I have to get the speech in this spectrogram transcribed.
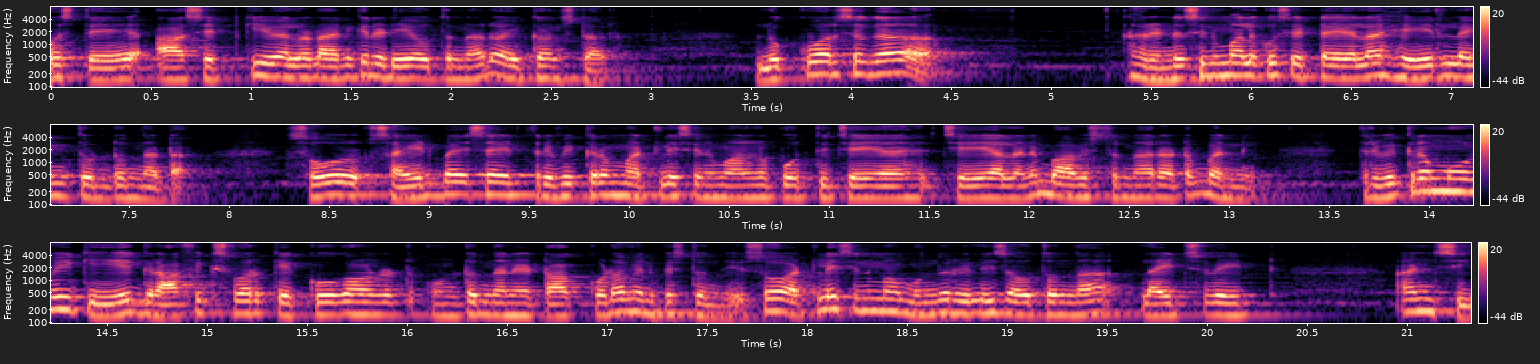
వస్తే ఆ సెట్కి వెళ్ళడానికి రెడీ అవుతున్నారు ఐకాన్ స్టార్. లుక్ వరుసగా రెండు సినిమాలకు సెట్ అయ్యేలా హెయిర్ లెంగ్త్ ఉంటుందట. So side by side Trivikram Atlee సినిమాలను పూర్తి చేయ చేయాలని భావిస్తున్నారట బన్నీ. త్రివిక్రమ్ మూవీకి గ్రాఫిక్స్ వర్క్ ఎక్కువగా ఉండ ఉంటుందనే టాక్ కూడా వినిపిస్తుంది. సో అట్లీ సినిమా ముందు రిలీజ్ అవుతుందా? Let's wait and see.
